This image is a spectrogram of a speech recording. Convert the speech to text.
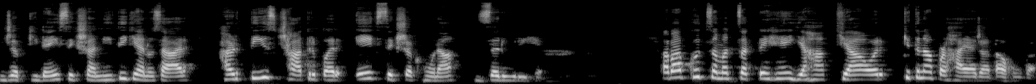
जबकि नई शिक्षा नीति के अनुसार हर तीस छात्र पर एक शिक्षक होना ज़रूरी है अब आप खुद समझ सकते हैं यहाँ क्या और कितना पढ़ाया जाता होगा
